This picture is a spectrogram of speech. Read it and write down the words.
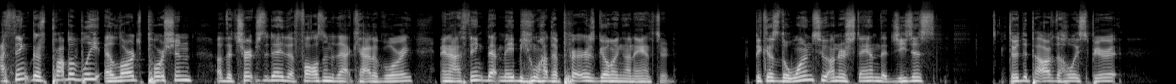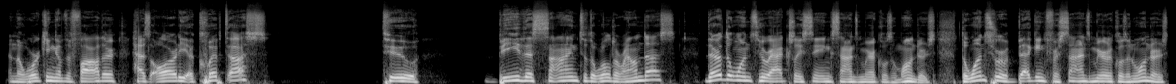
I think there's probably a large portion of the church today that falls into that category. And I think that may be why the prayer is going unanswered. Because the ones who understand that Jesus, through the power of the Holy Spirit and the working of the Father, has already equipped us to be the sign to the world around us, they're the ones who are actually seeing signs, miracles, and wonders. The ones who are begging for signs, miracles, and wonders,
